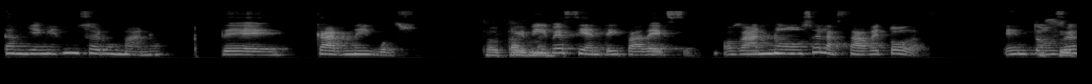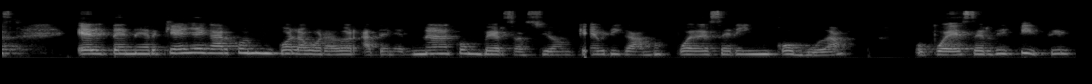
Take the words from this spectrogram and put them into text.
también es un ser humano de carne y hueso. Totalmente. Que vive, siente y padece. O sea, no se la sabe toda. Entonces, el tener que llegar con un colaborador a tener una conversación que, digamos, puede ser incómoda o puede ser difícil,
